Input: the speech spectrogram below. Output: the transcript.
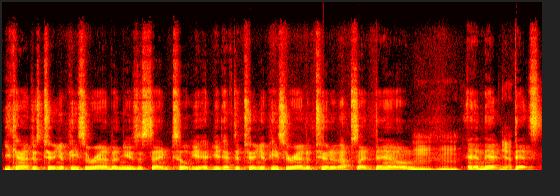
You can't just turn your piece around and use the same tilt. You, you'd have to turn your piece around and turn it upside down, and that Yeah. that's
